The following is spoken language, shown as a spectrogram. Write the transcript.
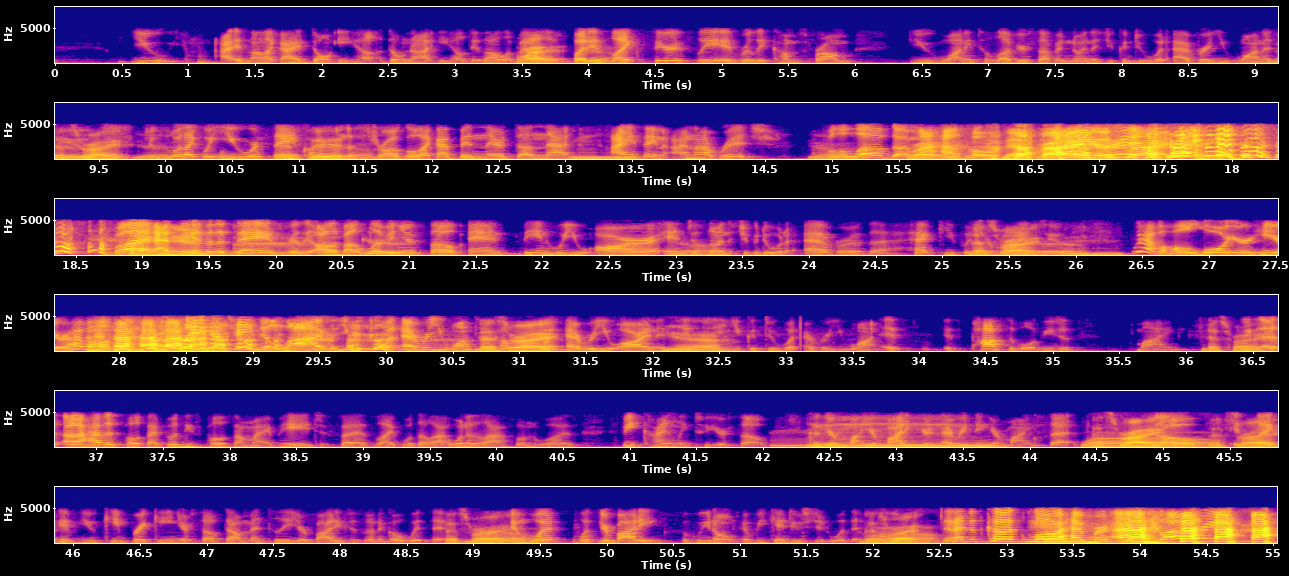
you, I, it's not like I don't eat health, do not not eat healthy. It's all about Right. it. But Yeah. it's like seriously, it really comes from you wanting to love yourself and knowing that you can do whatever you want to do. That's do. right. Yeah. Just what, like what you were saying, That's coming it. from the struggle. Like I've been there, done that. Mhm. I ain't saying I'm not rich, Yeah. full of love though in Right. my household. That's right, that's right. but Same at the end of the day, it's really all That's about loving yourself and being who you are, and Yeah. just knowing that you can do whatever the heck you put That's your mind right. to. Yeah. Mhm. We have a whole lawyer here. Have a whole you're changing lives, and you can do whatever you want to That's come right. from whatever you are, and, it's, Yeah. it's, and you could do whatever you want. It's it's possible if you just mind. That's right. I, I have this post. I put these posts on my page. It says like, what the la- one of the last one was, speak kindly to yourself, mm. because your your body hears everything your mind says. That's right. So That's it's right. like if you keep breaking yourself down mentally, your body's just gonna go with it. That's Yeah. right. and what what's your body if we don't if we can't do shit with it? That's Wow. right. Did I just cuss? Lord have mercy. I'm sorry.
